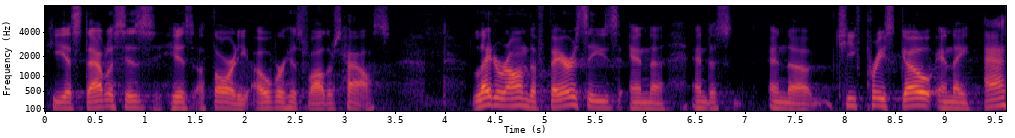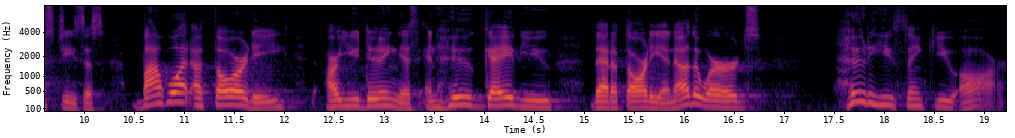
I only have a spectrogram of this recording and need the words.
He establishes his authority over his father's house. Later on, the Pharisees and the, and the, and the chief priests go and they ask Jesus, By what authority are you doing this? And who gave you that authority? In other words, who do you think you are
